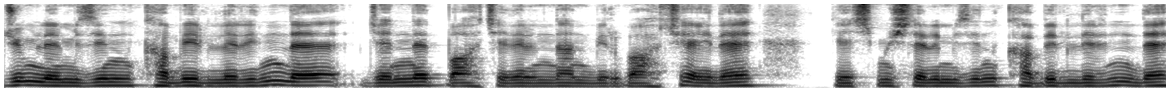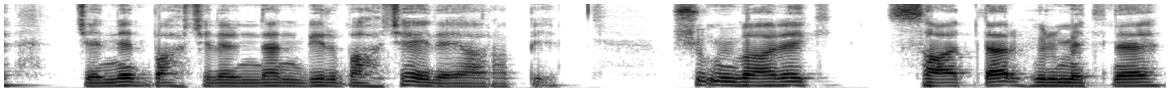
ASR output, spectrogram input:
cümlemizin kabirlerini de cennet bahçelerinden bir bahçe ile, geçmişlerimizin kabirlerini de cennet bahçelerinden bir bahçe ile ya Rabbi. Şu mübarek saatler hürmetine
